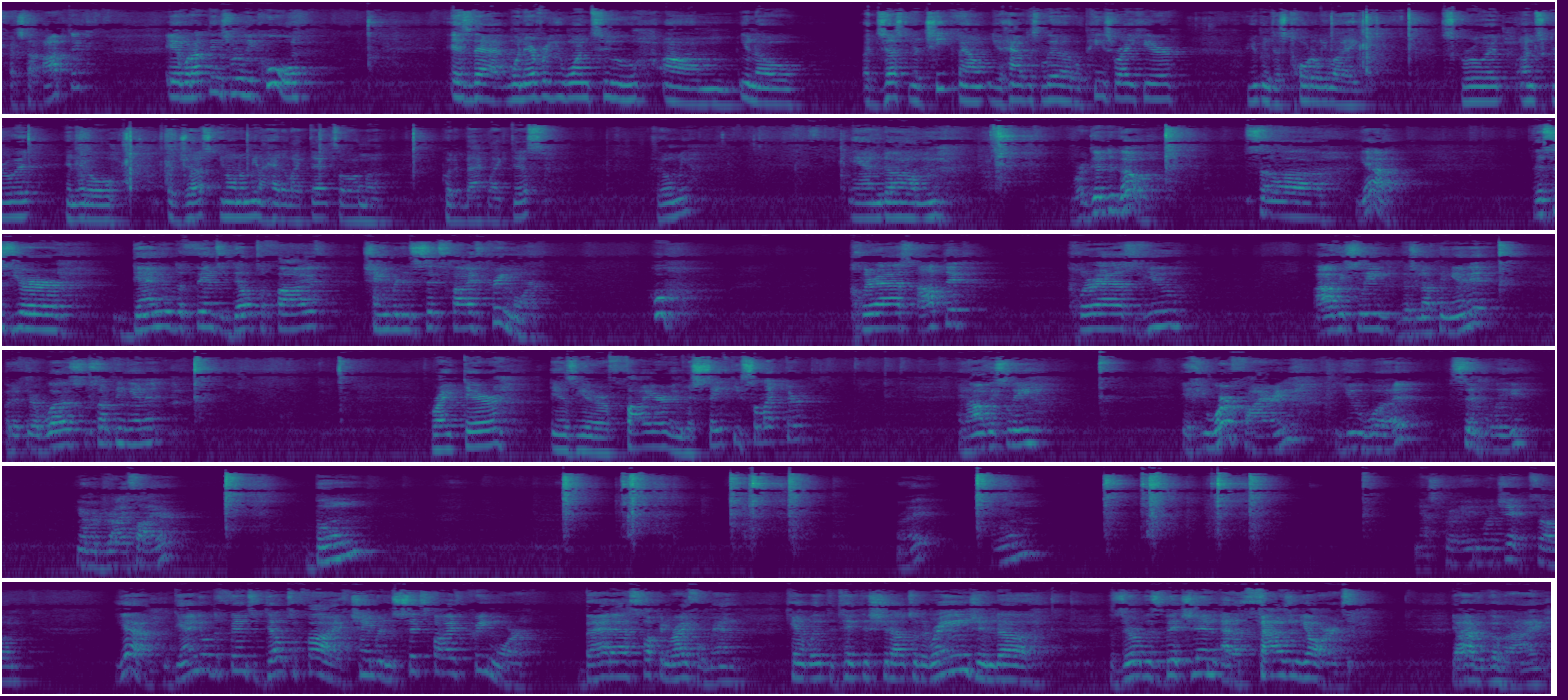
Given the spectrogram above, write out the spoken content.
That's the optic. And what I think is really cool is that whenever you want to, um, you know, adjust your cheek mount, you have this little piece right here. You can just totally like screw it, unscrew it, and it'll adjust. You know what I mean? I had it like that, so I'm gonna put it back like this. Feel me? And um, we're good to go. So uh, yeah, this is your Daniel Defense Delta 5 chambered in 6.5 Creedmoor. Whew. Clear ass optic, clear ass view. Obviously, there's nothing in it, but if there was something in it, right there is your fire and your safety selector. And obviously, if you were firing, you would simply, you're a dry fire, boom, right, boom, and that's pretty much it. So, yeah, Daniel Defense Delta 5, chambered in 6.5 Creedmoor. Badass fucking rifle, man. Can't wait to take this shit out to the range and uh, zero this bitch in at a thousand yards. Y'all have a good one, alright?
